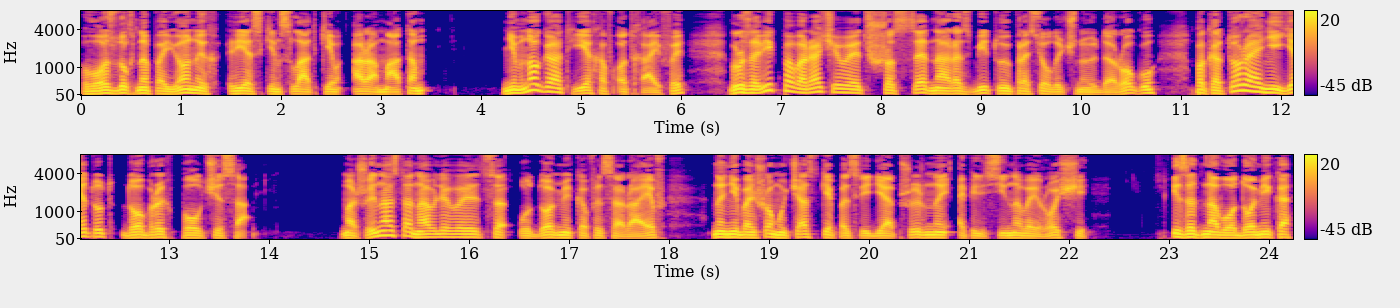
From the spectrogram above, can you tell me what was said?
воздух напоен их резким сладким ароматом. Немного отъехав от Хайфы, грузовик поворачивает с шоссе на разбитую проселочную дорогу, по которой они едут добрых полчаса. Машина останавливается у домиков и сараев на небольшом участке посреди обширной апельсиновой рощи. Из одного домика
